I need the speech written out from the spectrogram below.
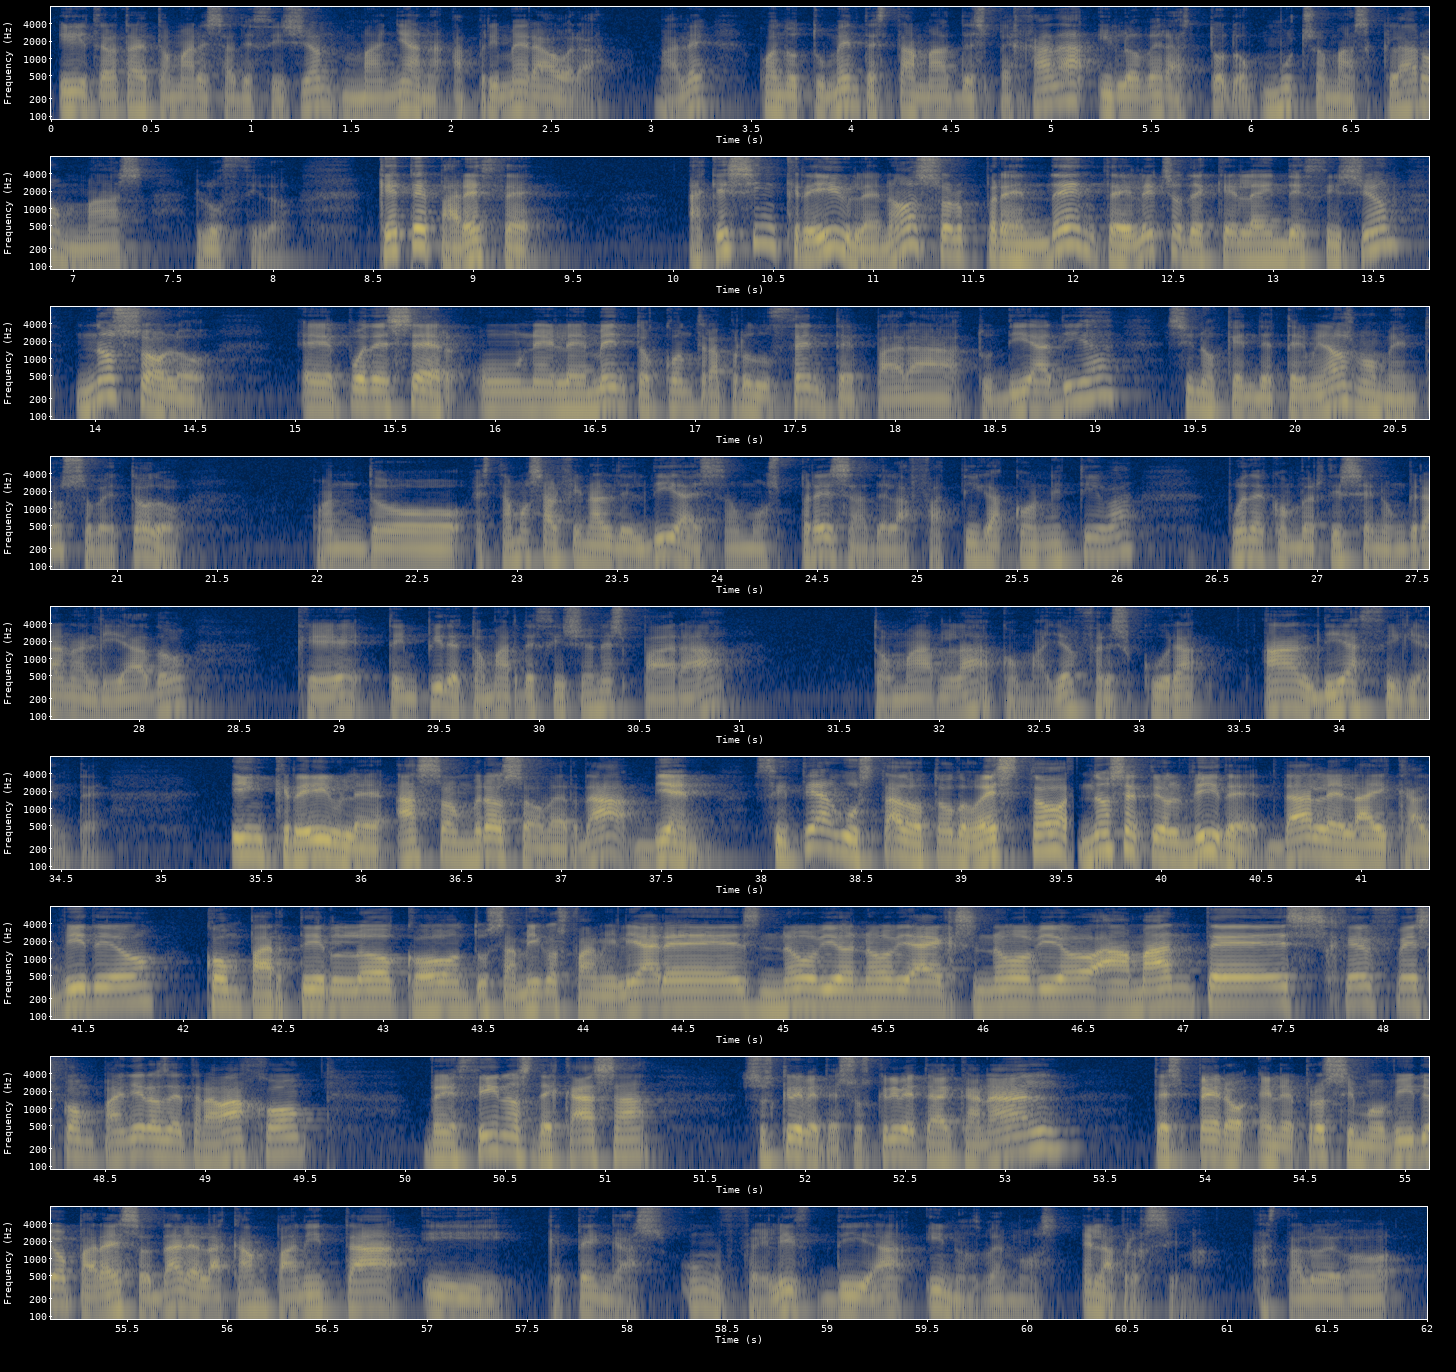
y trata de tomar esa decisión mañana a primera hora, ¿vale? Cuando tu mente está más despejada y lo verás todo mucho más claro, más lúcido. ¿Qué te parece? Aquí es increíble, ¿no? Sorprendente el hecho de que la indecisión no solo eh, puede ser un elemento contraproducente para tu día a día, sino que en determinados momentos, sobre todo cuando estamos al final del día y somos presa de la fatiga cognitiva, puede convertirse en un gran aliado que te impide tomar decisiones para tomarla con mayor frescura al día siguiente. Increíble, asombroso, ¿verdad? Bien, si te ha gustado todo esto, no se te olvide darle like al vídeo, compartirlo con tus amigos familiares, novio, novia, exnovio, amantes, jefes, compañeros de trabajo, vecinos de casa. Suscríbete, suscríbete al canal. Te espero en el próximo vídeo. Para eso, dale a la campanita y que tengas un feliz día y nos vemos en la próxima. Hasta luego.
